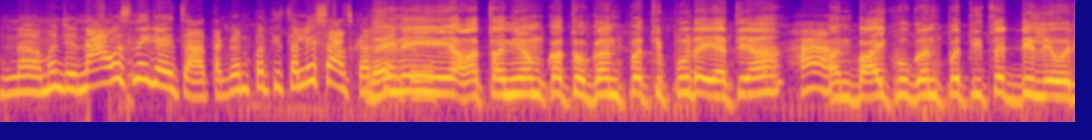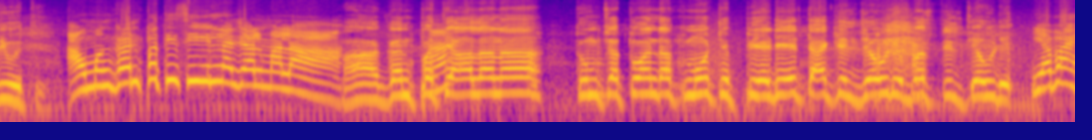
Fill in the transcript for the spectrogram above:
न- म्हणजे नावच नाही घ्यायचं. आता गणपतीचा लय साज नाही तुम्ही. नाही आता नेमका तो गणपती पुढे येत्या हा. आणि बायको गणपतीच डिलेवरी होती. अहो मग गणपतीच येईल ना जन्माला हा गणपती आला ना तुमच्या तोंडात मोठे पेढे टाकेल जेवढे बसतील तेवढे. या बाय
